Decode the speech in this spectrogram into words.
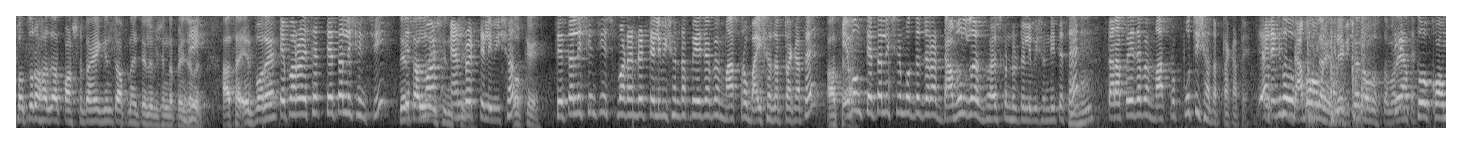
সতেরো হাজার পাঁচশো টাকায় কিন্তু আপনার টেলিভিশনটা পেয়ে যাবেন। আচ্ছা এরপরে? এরপর রয়েছে তেতাল্লিশ inch 43 smart. Android television. Okay. তেতাল্লিশ ইঞ্চি স্মার্ট অ্যান্ড্রয়েড টেলিভিশনটা পেয়ে যাবে মাত্র বাইশ হাজার টাকাতে। আচ্ছা। এবং তেতাল্লিশের মধ্যে যারা double glass voice control television নিতে চায় তারা পেয়ে যাবে মাত্র পঁচিশ হাজার টাকাতে। এটা কিন্তু ডাবল গ্লাস দেখছেন অবস্থা মানে এত কম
